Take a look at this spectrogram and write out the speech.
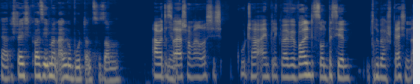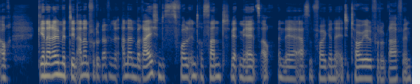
Ja, da stelle ich quasi immer ein Angebot dann zusammen. Aber das Ja. war ja schon mal ein richtig guter Einblick, weil wir wollen das so ein bisschen drüber sprechen. Auch generell mit den anderen Fotografen in anderen Bereichen. Das ist voll interessant. Wir hatten ja jetzt auch in der ersten Folge eine Editorial-Fotografin,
